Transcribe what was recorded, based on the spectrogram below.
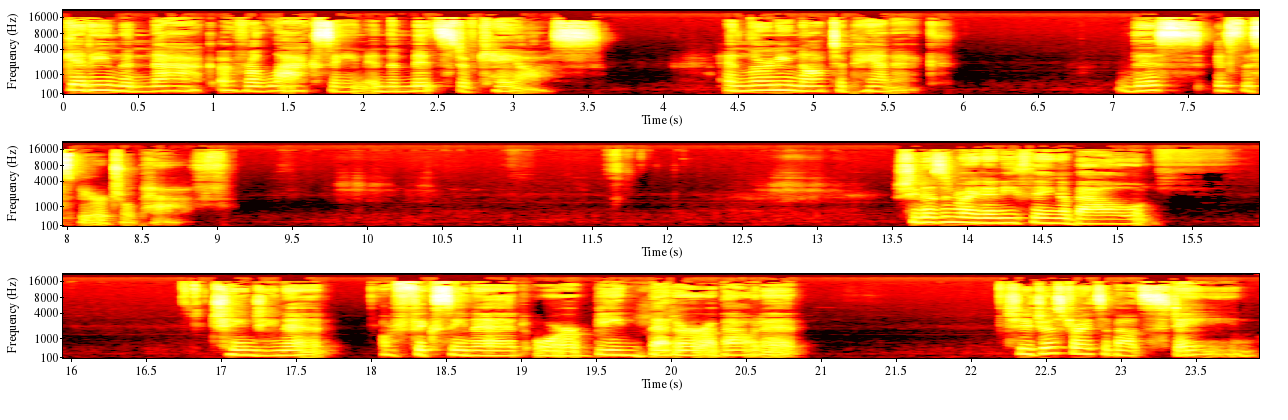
getting the knack of relaxing in the midst of chaos, and learning not to panic. This is the spiritual path. She doesn't write anything about changing it or fixing it or being better about it. She just writes about staying.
